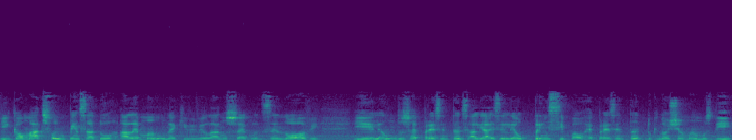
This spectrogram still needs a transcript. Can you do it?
E Karl Marx foi um pensador alemão, né, que viveu lá no século XIX, e ele é um dos representantes, aliás, ele é o principal representante do que nós chamamos de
